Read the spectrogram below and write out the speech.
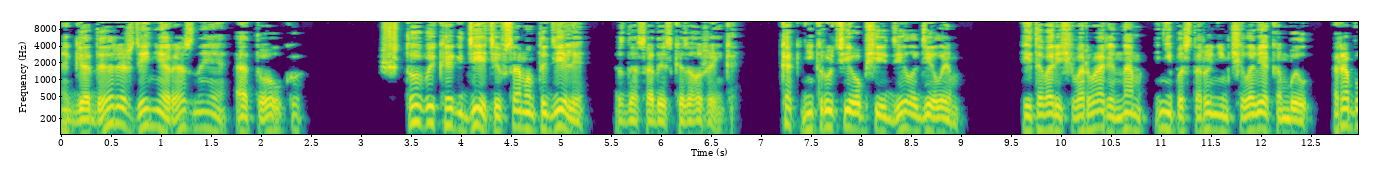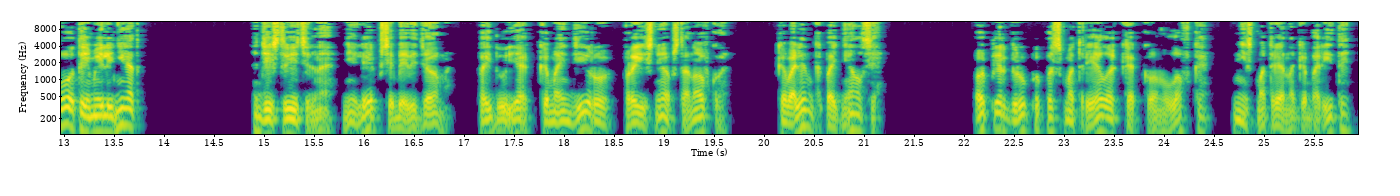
Года рождения разные, а толку? «Что вы как дети в самом-то деле?» — с досадой сказал Женька. «Как ни крути, общее дело делаем. И товарищ Варварин нам не посторонним человеком был. Работаем или нет?» «Действительно, нелеп себя ведем. Пойду я к командиру, проясню обстановку». Коваленко поднялся. Опергруппа посмотрела, как он ловко, несмотря на габариты,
